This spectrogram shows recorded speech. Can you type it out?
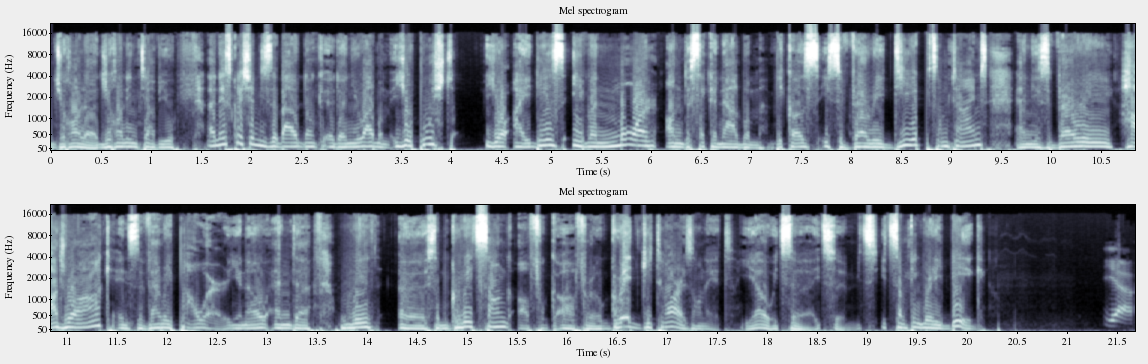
durant le durant l'interview. Next question is about donc the new album. You pushed your ideas even more on the second album because it's very deep sometimes and it's very hard rock and it's very power, you know, and uh, with uh, some great song of great guitars on it. Yo, it's uh, it's uh, it's it's something very big. Yeah,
